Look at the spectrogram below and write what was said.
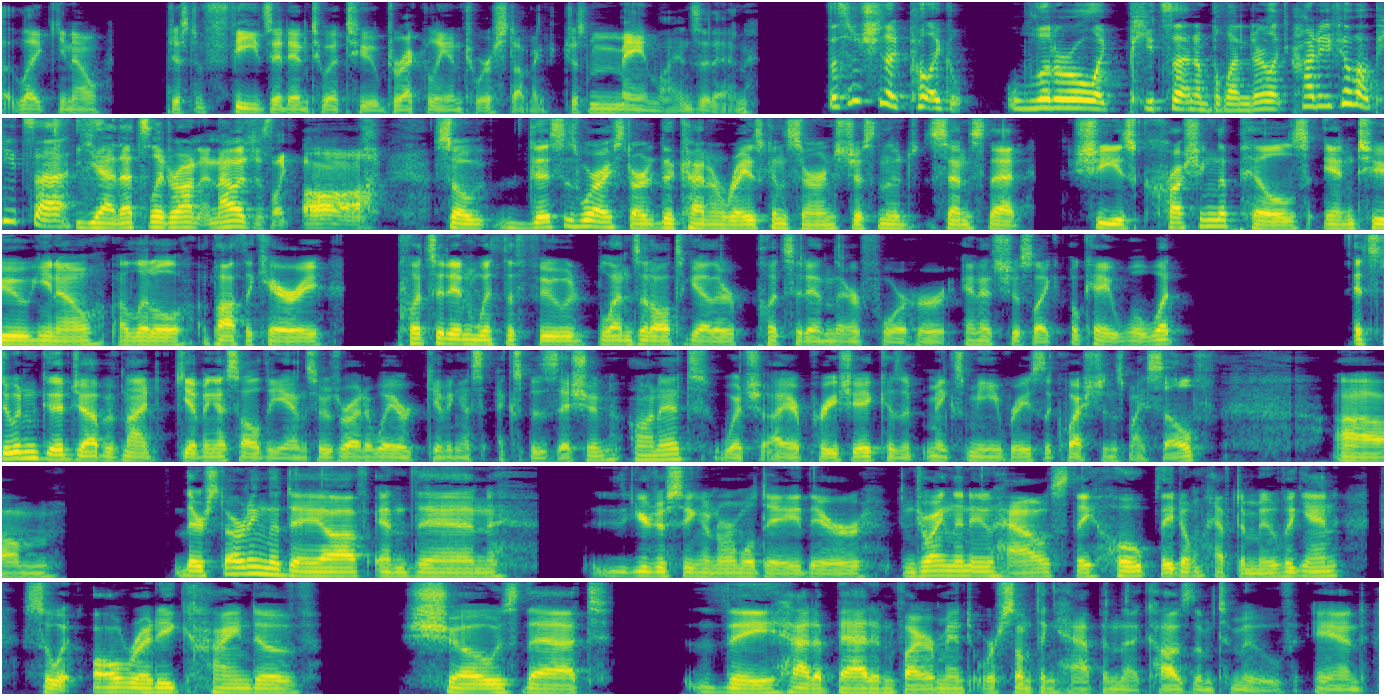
like, you know, just feeds it into a tube directly into her stomach. Just mainlines it in. Doesn't she like put like literal like pizza in a blender? Like, how do you feel about pizza? Yeah, that's later on, and I was just like, oh. So this is where I started to kind of raise concerns, just in the sense that she's crushing the pills into, you know, a little apothecary, puts it in with the food, blends it all together, puts it in there for her, and it's just like, okay, well, what? It's doing a good job of not giving us all the answers right away or giving us exposition on it, which I appreciate because it makes me raise the questions myself. Um, they're starting the day off, and then you're just seeing a normal day. They're enjoying the new house. They hope they don't have to move again. So it already kind of shows that they had a bad environment or something happened that caused them to move. And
